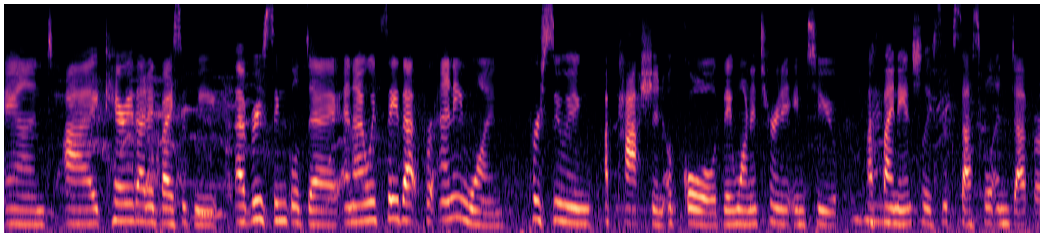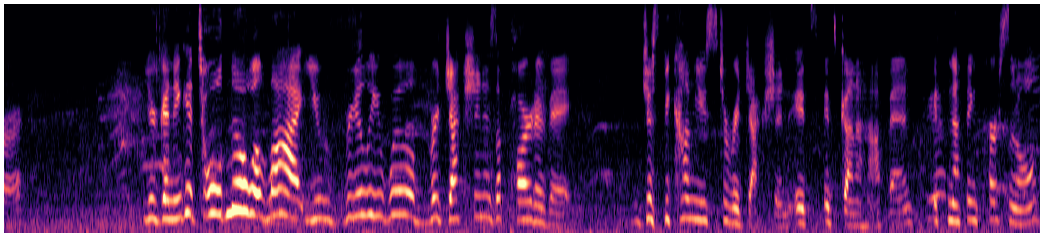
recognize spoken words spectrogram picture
And I carry that advice with me every single day. And I would say that for anyone pursuing a passion, a goal, they want to turn it into a Mhm. financially successful endeavor. You're going to get told no a lot. You really will. Rejection is a part of it. Just become used to rejection. It's it's going to happen. It's nothing personal.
